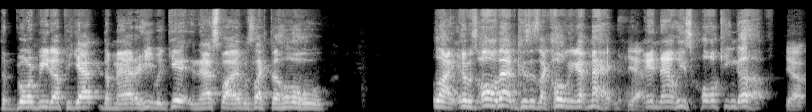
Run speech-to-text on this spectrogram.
the more beat up he got, the madder he would get, and that's why it was like the whole, like it was all that because it's like Hogan got mad, now, Yeah. and now he's hulking up Yep.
